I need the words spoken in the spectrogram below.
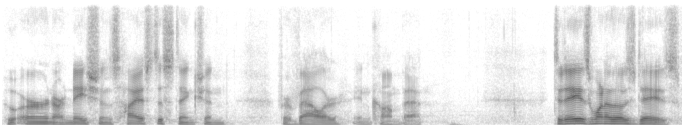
who earn our nation's highest distinction for valor in combat. Today is one of those days.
